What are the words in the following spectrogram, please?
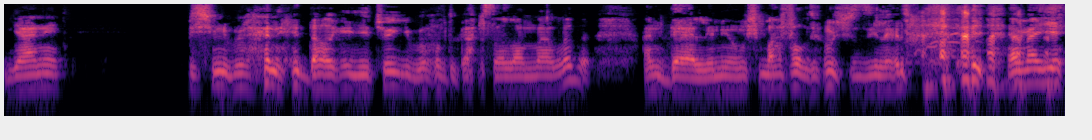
yani biz şimdi böyle hani dalga geçiyor gibi olduk arsa alanlarla da hani değerleniyormuş mahvoluyormuşuz ileride. Hemen ye,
